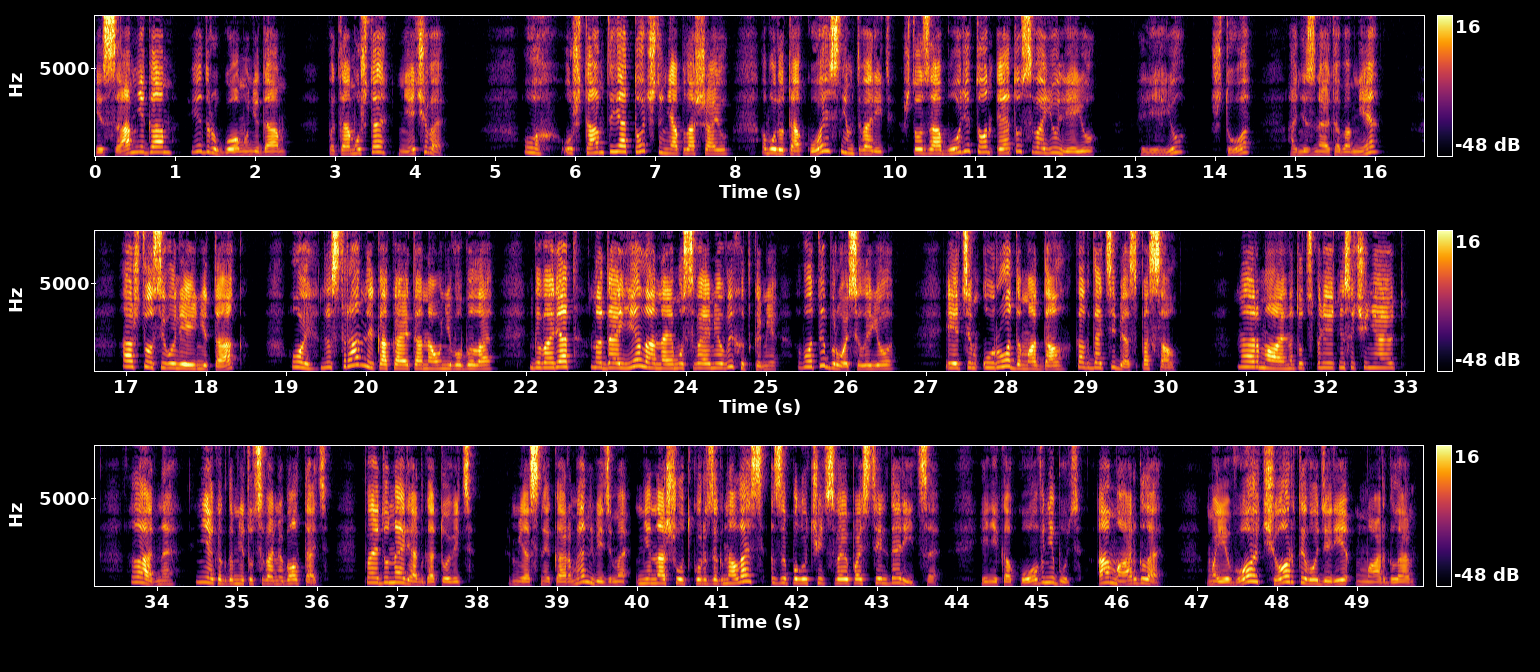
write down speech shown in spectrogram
И сам не гам, и другому не дам, потому что нечего. Ох, уж там-то я точно не оплошаю. Буду такое с ним творить, что забудет он эту свою Лею. Лею? Что? Они знают обо мне?» А что с его Леей не так? Ой, да странная какая-то она у него была. Говорят, надоела она ему своими выходками, вот и бросил ее. Этим уродом отдал, когда тебя спасал. Нормально тут сплетни сочиняют. Ладно, некогда мне тут с вами болтать. Пойду наряд готовить. Местный Кармен, видимо, не на шутку разогналась заполучить свою постель дариться. И не какого-нибудь, а Маргла моего, черт его дери, Маргла.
